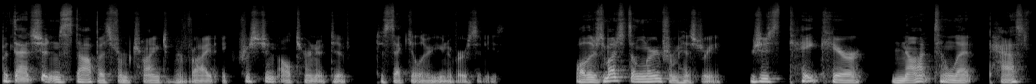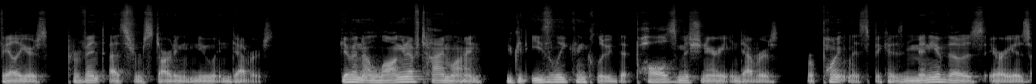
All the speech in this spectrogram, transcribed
But that shouldn't stop us from trying to provide a Christian alternative to secular universities. While there's much to learn from history, we should take care not to let past failures prevent us from starting new endeavors. Given a long enough timeline, you could easily conclude that Paul's missionary endeavors were pointless because many of those areas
